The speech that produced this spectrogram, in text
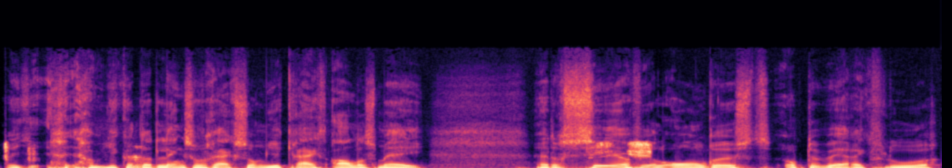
Weet je, je kunt dat links of rechtsom, je krijgt alles mee. En er is zeer veel onrust op de werkvloer,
